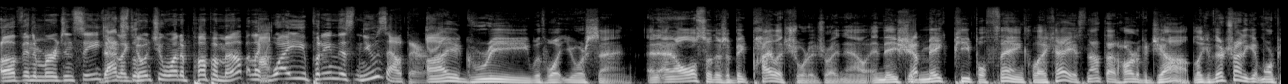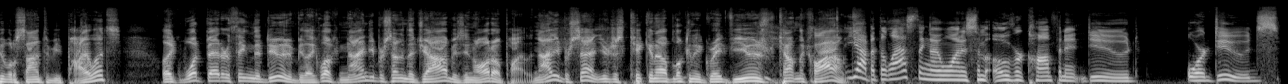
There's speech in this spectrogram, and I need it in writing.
of an emergency? That's like, the- don't you want to pump them up? Like, why are you putting this news out there? I agree with what you're saying. And, and also, there's a big pilot shortage right now, and they should Yep. make people think, like, hey, it's not that hard of a job. Like, if they're trying to get more people to sign up to be pilots, like, what better thing to do to be like, look, 90% of the job is in autopilot. 90%, you're just kicking up, looking at great views, counting the clouds. Yeah, but the last thing I want is some overconfident dude or dudes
